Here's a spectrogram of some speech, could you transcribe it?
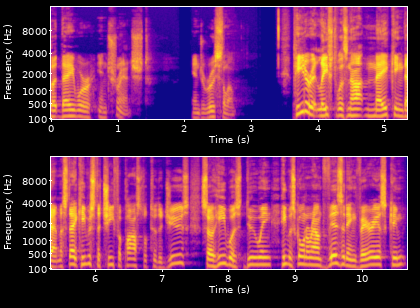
But they were entrenched in Jerusalem. Peter, at least, was not making that mistake. He was the chief apostle to the Jews, so he was doing, he was going around visiting various com-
